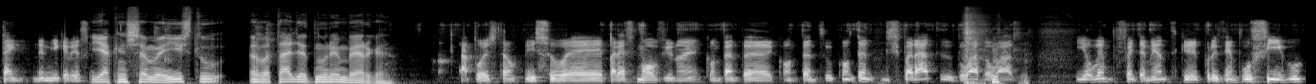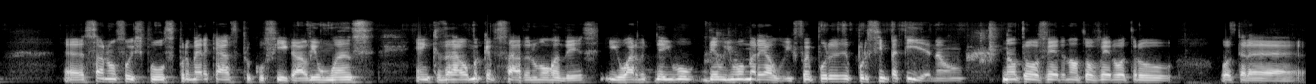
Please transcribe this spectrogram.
tem na minha cabeça. E há quem chama isto a Batalha de Nuremberg. Ah, pois então, isso é, parece-me óbvio, não é? Com, tanta, com, tanto, com tanto disparate de lado a lado. E eu lembro perfeitamente que, por exemplo, o Figo uh, só não foi expulso por mero acaso, porque o Figo há ali um lance em que dá uma cabeçada no holandês e o árbitro deu-lhe deu um amarelo e foi por, por simpatia, não, não estou a ver, não estou a ver outro, outra,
